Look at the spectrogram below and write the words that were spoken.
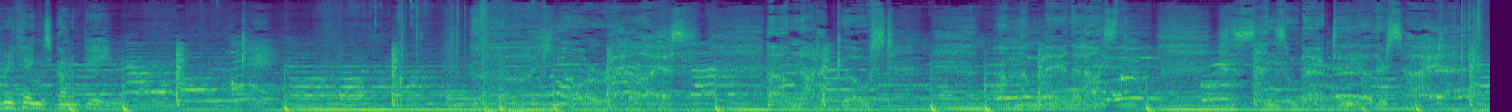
Everything's gonna be okay. You're right, Elias. I'm not a ghost. I'm the man that hunts them and sends them back to the other side.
